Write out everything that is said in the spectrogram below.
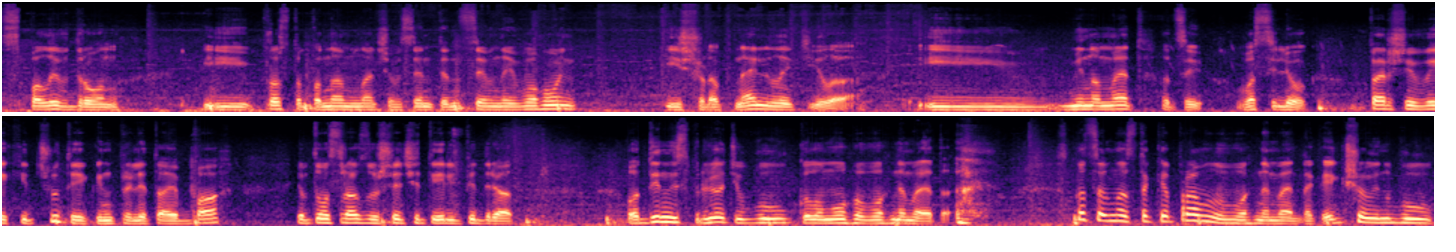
спалив дрон. І просто по нам почався інтенсивний вогонь, і шрапнель летіла, і міномет, оцей Васильок. Перший вихід чути, як він прилітає бах, і потім одразу ще чотири підряд. Один із прильотів був коло мого вогнемета. Ну, це в нас таке правило вогнеметника. Якщо він був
